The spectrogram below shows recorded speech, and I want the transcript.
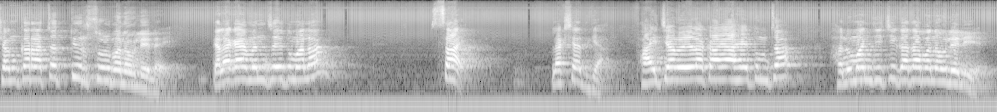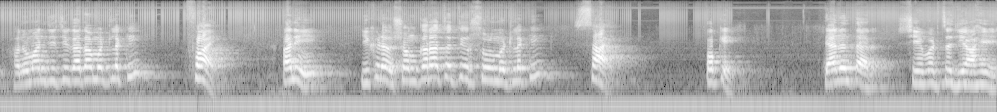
शंकराचं तिरसूळ बनवलेलं आहे. त्याला काय म्हणायचं आहे तुम्हाला? साय. लक्षात घ्या. फायच्या वेळेला काय आहे तुमचा? हनुमानजीची गदा बनवलेली आहे. हनुमानजीची गदा म्हटलं की फाय. आणि इकडं शंकराचं तिरसूळ म्हटलं की साय. ओके. त्यानंतर शेवटचं जे आहे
